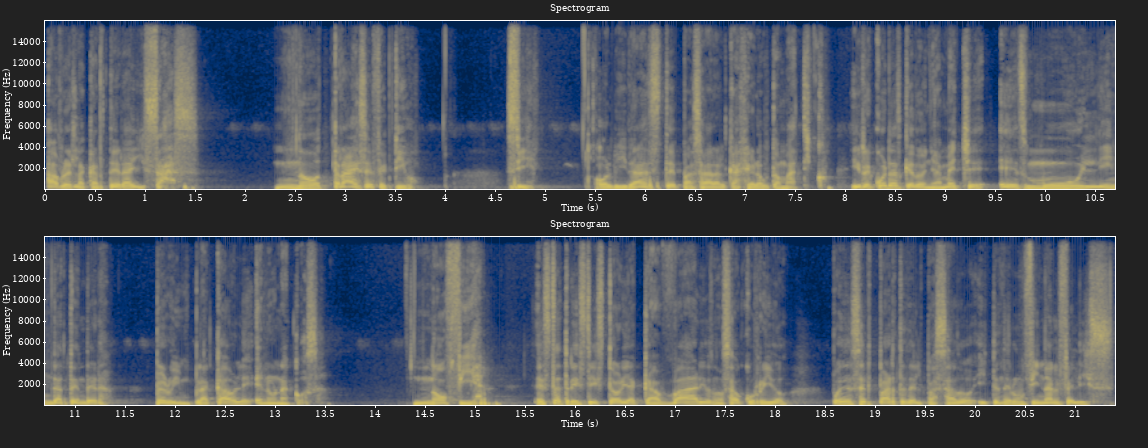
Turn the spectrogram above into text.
abres la cartera y ¡zas! No traes efectivo. Sí, olvidaste pasar al cajero automático. Y recuerdas que Doña Meche es muy linda tendera, pero implacable en una cosa. No fía. Esta triste historia que a varios nos ha ocurrido puede ser parte del pasado y tener un final feliz,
